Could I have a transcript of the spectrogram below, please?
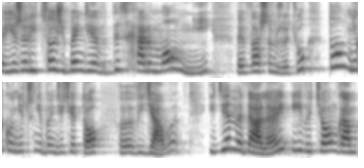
jeżeli coś będzie w dysharmonii w waszym życiu, to niekoniecznie będziecie to e, widziały. Idziemy dalej i wyciągam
